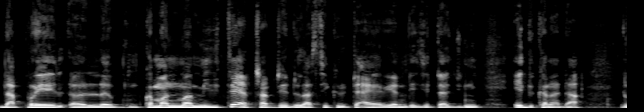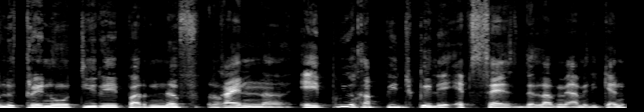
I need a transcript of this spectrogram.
D'après euh, le commandement militaire chargé de la sécurité aérienne des États-Unis et du Canada, le traîneau tiré par neuf rennes est plus rapide que les F-16 de l'armée américaine.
